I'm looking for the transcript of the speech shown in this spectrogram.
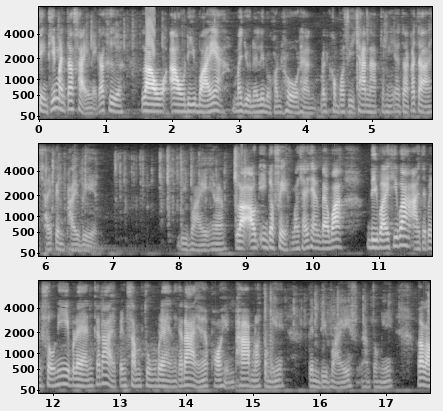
สิ่งที่มันจะใส่เนี่ยก็คือเราเอา device อะมาอยู่ในรีโมทคอนโทรลแทน เป็น composition นะครับตรงนี้อาจารย์ก็จะใช้เป็น private device นะครับเราเอา interface มาใช้แทนแปลว่า device ที่ว่าอาจจะเป็น Sony แบรนด์ก็ได้ เป็น Samsung แบรนด์ก็ได้นะพอเห็นภาพเนาะตรงนี้เป็น device นะครับตรงนี้ แล้วเรา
